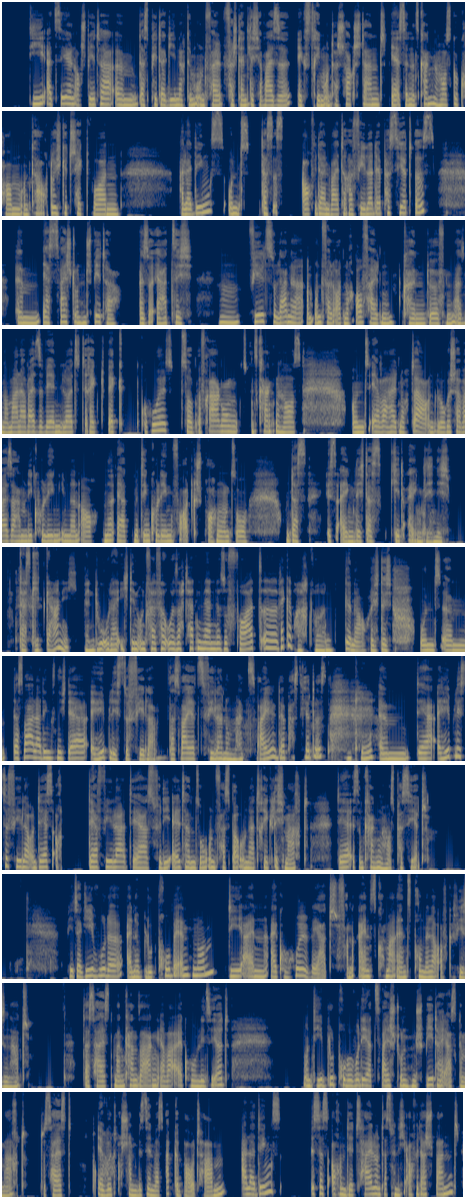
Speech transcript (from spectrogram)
Die erzählen auch später, ähm, dass Peter G. nach dem Unfall verständlicherweise extrem unter Schock stand. Er ist dann ins Krankenhaus gekommen und da auch durchgecheckt worden. Allerdings, und das ist auch wieder ein weiterer Fehler, der passiert ist, ähm, erst zwei Stunden später. Also er hat sich hm. viel zu lange am Unfallort noch aufhalten können dürfen. Also normalerweise werden die Leute direkt weggeholt zur Befragung ins Krankenhaus. Und er war halt noch da. Und logischerweise haben die Kollegen ihm dann auch, ne, er hat mit den Kollegen vor Ort gesprochen und so. Und das ist eigentlich, das geht eigentlich nicht. Das geht gar nicht. Wenn du oder ich den Unfall verursacht hatten, wären wir sofort äh, weggebracht worden. Genau, richtig. Und ähm, das war allerdings nicht der erheblichste Fehler. Das war jetzt Fehler Nummer zwei, der passiert ist. Okay. Ähm, der erheblichste Fehler, und der ist auch der Fehler, der es für die Eltern so unfassbar unerträglich macht, der ist im Krankenhaus passiert. Peter G. wurde eine Blutprobe entnommen die einen Alkoholwert von 1,1 Promille aufgewiesen hat. Das heißt, man kann sagen, er war alkoholisiert. Und die Blutprobe wurde ja zwei Stunden später erst gemacht. Das heißt, er wird auch schon ein bisschen was abgebaut haben. Allerdings ist das auch ein Detail, und das finde ich auch wieder spannend,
